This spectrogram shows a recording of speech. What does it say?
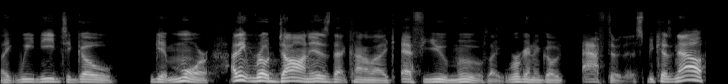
like we need to go get more. I think Rodon is that kind of like FU move. Like we're going to go after this because now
